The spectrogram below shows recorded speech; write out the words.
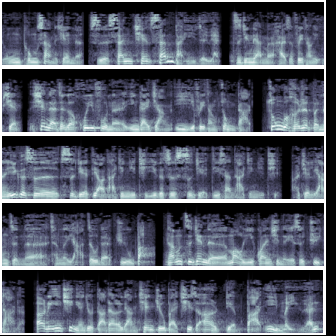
融通上限呢是三千三百亿日元，资金量呢还是非常有限。现在这个恢复呢，应该讲意义非常重大。中国和日本呢，一个是世界第二大经济体，一个是世界第三大经济体，而且两者呢成了亚洲的巨无霸，他们之间的贸易关系呢也是巨大的。二零一七年就达到了两千九百七十二点八亿美元，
